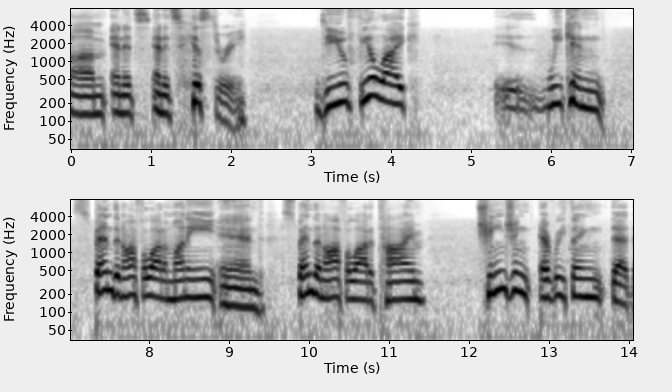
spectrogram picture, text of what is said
um, and its and its history, do you feel like uh, we can spend an awful lot of money and spend an awful lot of time changing everything that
